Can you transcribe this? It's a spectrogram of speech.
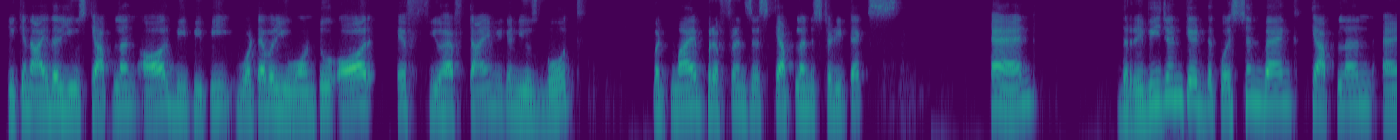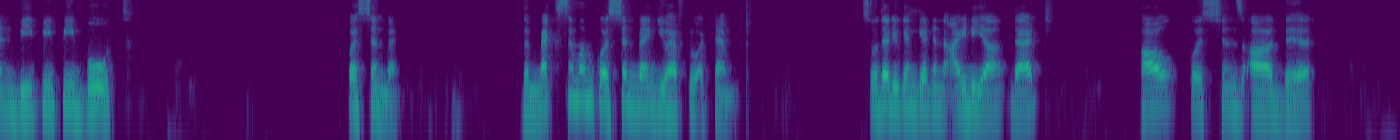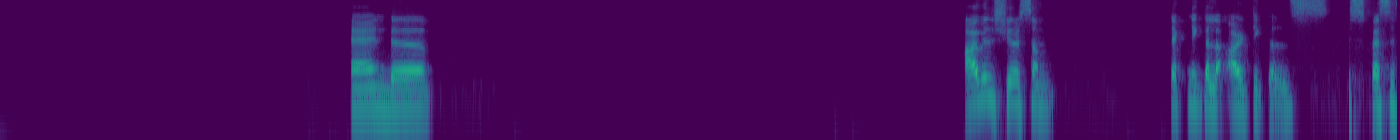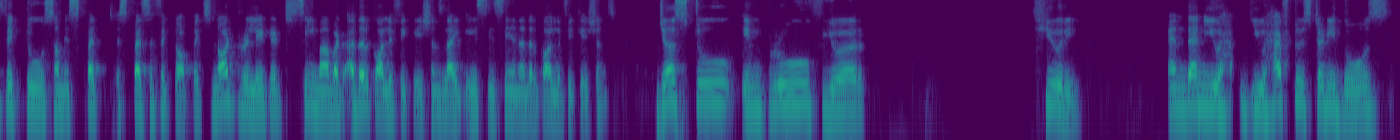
You can either use Kaplan or BPP, whatever you want to, or if you have time, you can use both. But my preference is Kaplan Study Text. And the revision kit, the question bank, Kaplan and BPP both question bank. The maximum question bank you have to attempt so that you can get an idea that how questions are there. And uh, I will share some technical articles specific to some spe specific topics, not related to CIMA, but other qualifications like ACC and other qualifications, just to improve your theory. And then you, you have to study those.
